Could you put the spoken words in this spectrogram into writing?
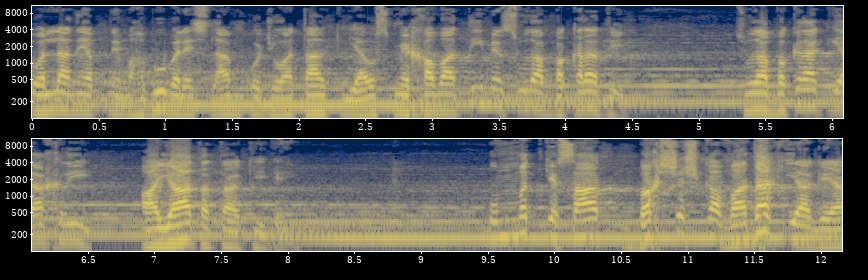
तो अल्लाह ने अपने महबूब इस्लाम को जो अता किया, उसमें खवाती में सूरा बकरा थी। सूरा बकरा की आखिरी आयात अता की गई। उम्मत के साथ बख्शिश का वादा किया गया,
